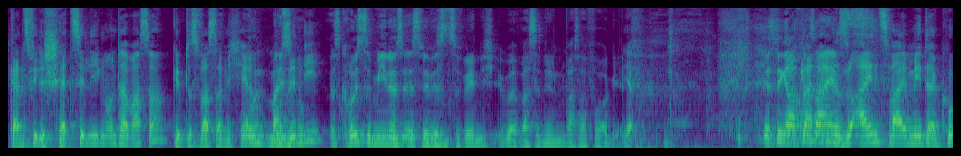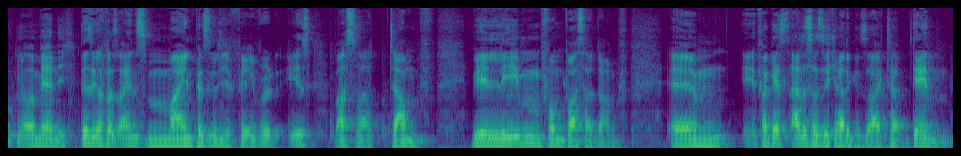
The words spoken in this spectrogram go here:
Ganz viele Schätze liegen unter Wasser. Gibt es Wasser nicht her? Und Wo mein, sind die? das größte Minus ist, wir wissen zu wenig über was in dem Wasser vorgeht. Ja. Deswegen Man auf Platz dann nur 1. so ein, zwei Meter gucken, aber mehr nicht. Deswegen auf Platz 1 mein persönlicher Favorite ist Wasserdampf. Wir leben vom Wasserdampf. Ähm, vergesst alles, was ich gerade gesagt habe, denn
